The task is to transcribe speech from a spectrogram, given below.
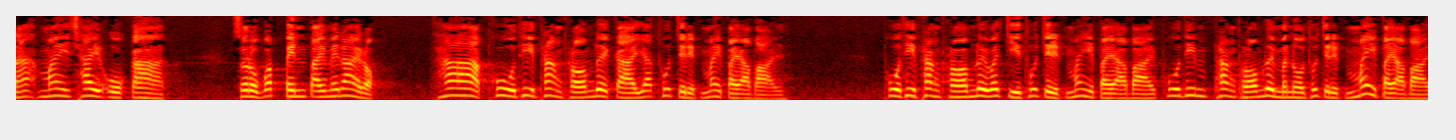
นะ ไม่ใช่โอกาส สรุปว่าเป็นไปไม่ได้หรอก ถ้าผู้ที่พรั่งพร้อมด้วยกายทุจริตไม่ไปอบาย ผู้ที่พรั่งพร้อมด้วยวจีทุจริตไม่ไปอบาย ผู้ที่พรั่งพร้อมด้วยมโนทุจริตไม่ไปอบาย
